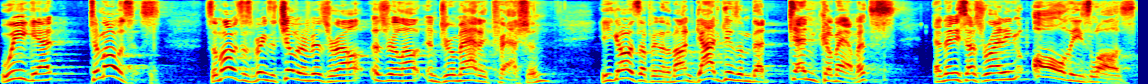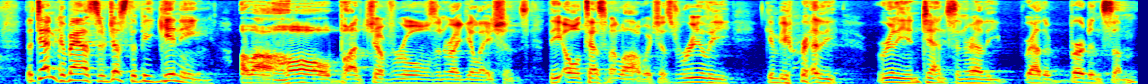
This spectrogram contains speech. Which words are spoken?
we get to Moses. So Moses brings the children of Israel, Israel out in dramatic fashion. He goes up into the mountain. God gives him the Ten Commandments, and then he starts writing all these laws. The Ten Commandments are just the beginning of a whole bunch of rules and regulations. The Old Testament law, which is really can be really, really intense and really rather burdensome.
